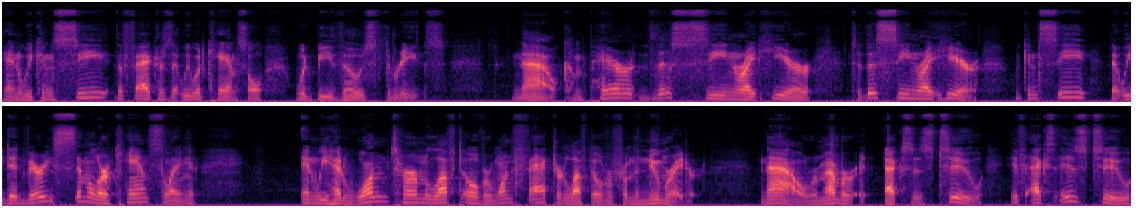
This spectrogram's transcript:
and we can see the factors that we would cancel would be those 3's. Now, compare this scene right here to this scene right here. We can see that we did very similar canceling and we had one term left over, one factor left over from the numerator. Now, remember, x is 2. If x is 2,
